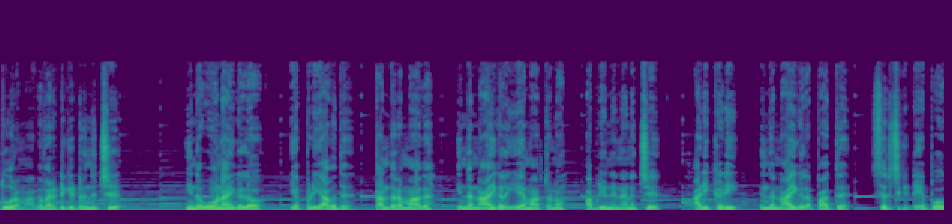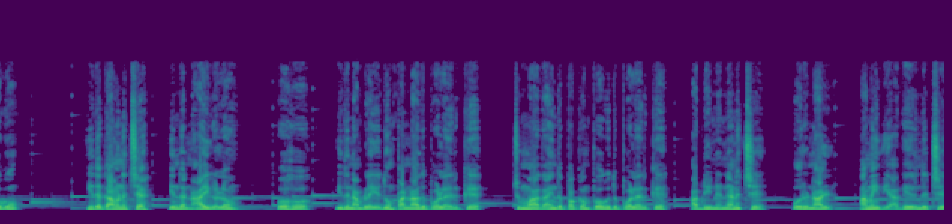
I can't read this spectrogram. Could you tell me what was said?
தூரமாக விரட்டிக்கிட்டு இருந்துச்சு. இந்த ஓநாய்களோ எப்படியாவது தந்திரமாக இந்த நாய்களை ஏமாத்தணும் அப்படின்னு நினைச்சு அடிக்கடி இந்த நாய்களை பார்த்து சிரிச்சுக்கிட்டே போகும். இதை கவனிச்ச இந்த நாய்களும் ஓஹோ இது நம்மள எதுவும் பண்ணாது போல இருக்கு. சும்மா தான் இந்த பக்கம் போகுது போல இருக்கு அப்படின்னு நினைச்சு ஒரு நாள் அமைதியாக இருந்துச்சு.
